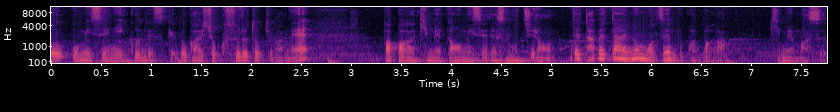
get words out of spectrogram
うお店に行くんですけど外食する時はねパパが決めたお店ですもちろん。で食べたいのも全部パパが決めます。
